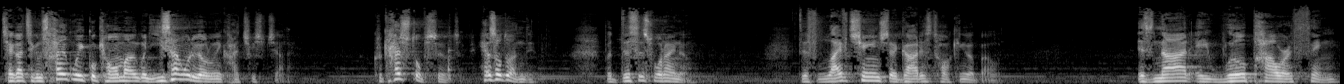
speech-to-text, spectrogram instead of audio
제가 지금 살고 있고 경험하는 건 이상으로 여러분이 가르치고 싶지 않아요. 그렇게 할 수도 없어요. 어차피. 해서도 안 돼요. But this is what I know. This life change that God is talking about is not a willpower thing,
